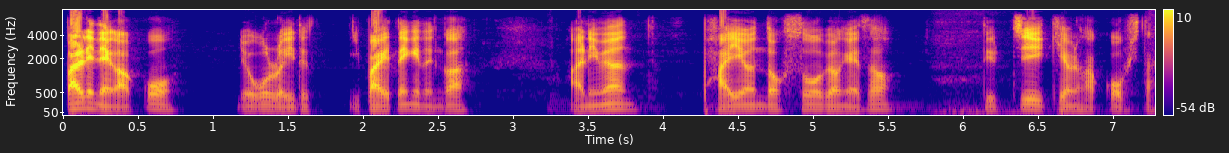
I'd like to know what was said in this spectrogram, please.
빨리 내갖고 요걸로 이득 이빨이 땡기든가 아니면 바이언덕 수호병에서 늪지 기염을 갖고 옵시다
